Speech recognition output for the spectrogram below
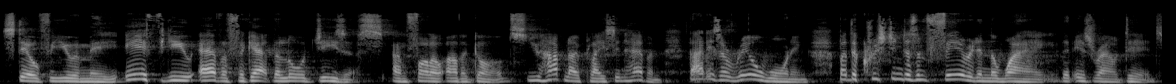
still for you and me. If you ever forget the Lord Jesus and follow other gods, you have no place in heaven. That is a real warning. But the Christian doesn't fear it in the way that Israel did.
